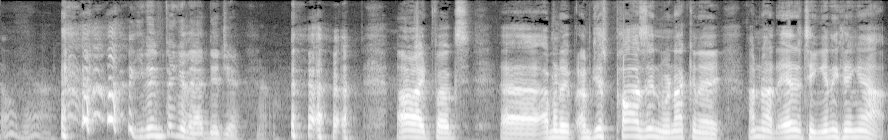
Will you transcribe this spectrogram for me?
Oh yeah. you didn't think of that, did you? All right, folks. Uh, I'm gonna. I'm just pausing. We're not gonna. I'm not editing anything out.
